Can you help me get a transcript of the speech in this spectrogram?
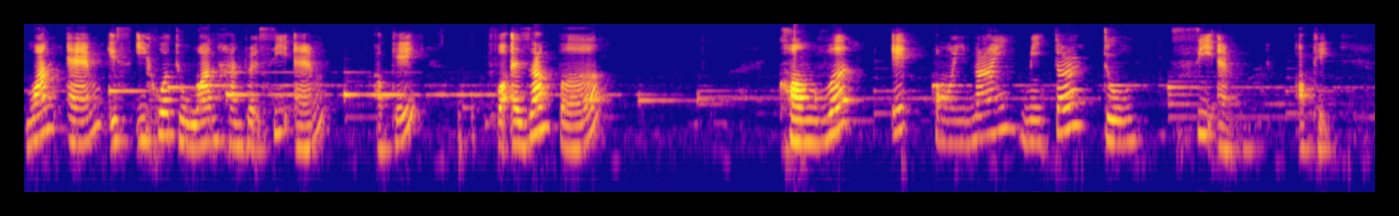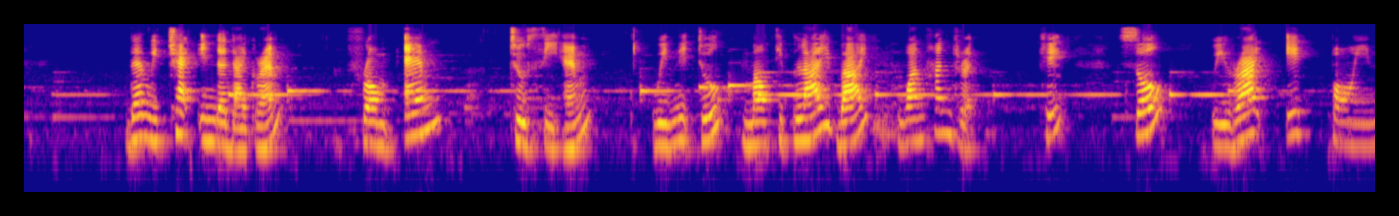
1 m is equal to 100 cm. Okay. For example, convert 8.9 meter to cm. Okay. Then we check in the diagram. From m to cm, we need to multiply by 100. Okay, so we write 8.9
